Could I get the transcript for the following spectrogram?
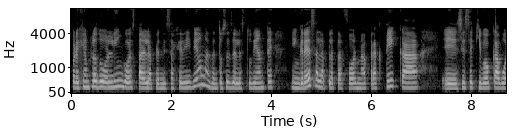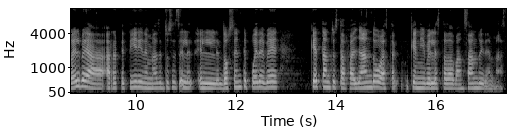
Por ejemplo, Duolingo es para el aprendizaje de idiomas, entonces el estudiante ingresa a la plataforma, practica, eh, si se equivoca vuelve a, repetir y demás, entonces el, docente puede ver qué tanto está fallando, hasta qué nivel ha estado avanzando y demás.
